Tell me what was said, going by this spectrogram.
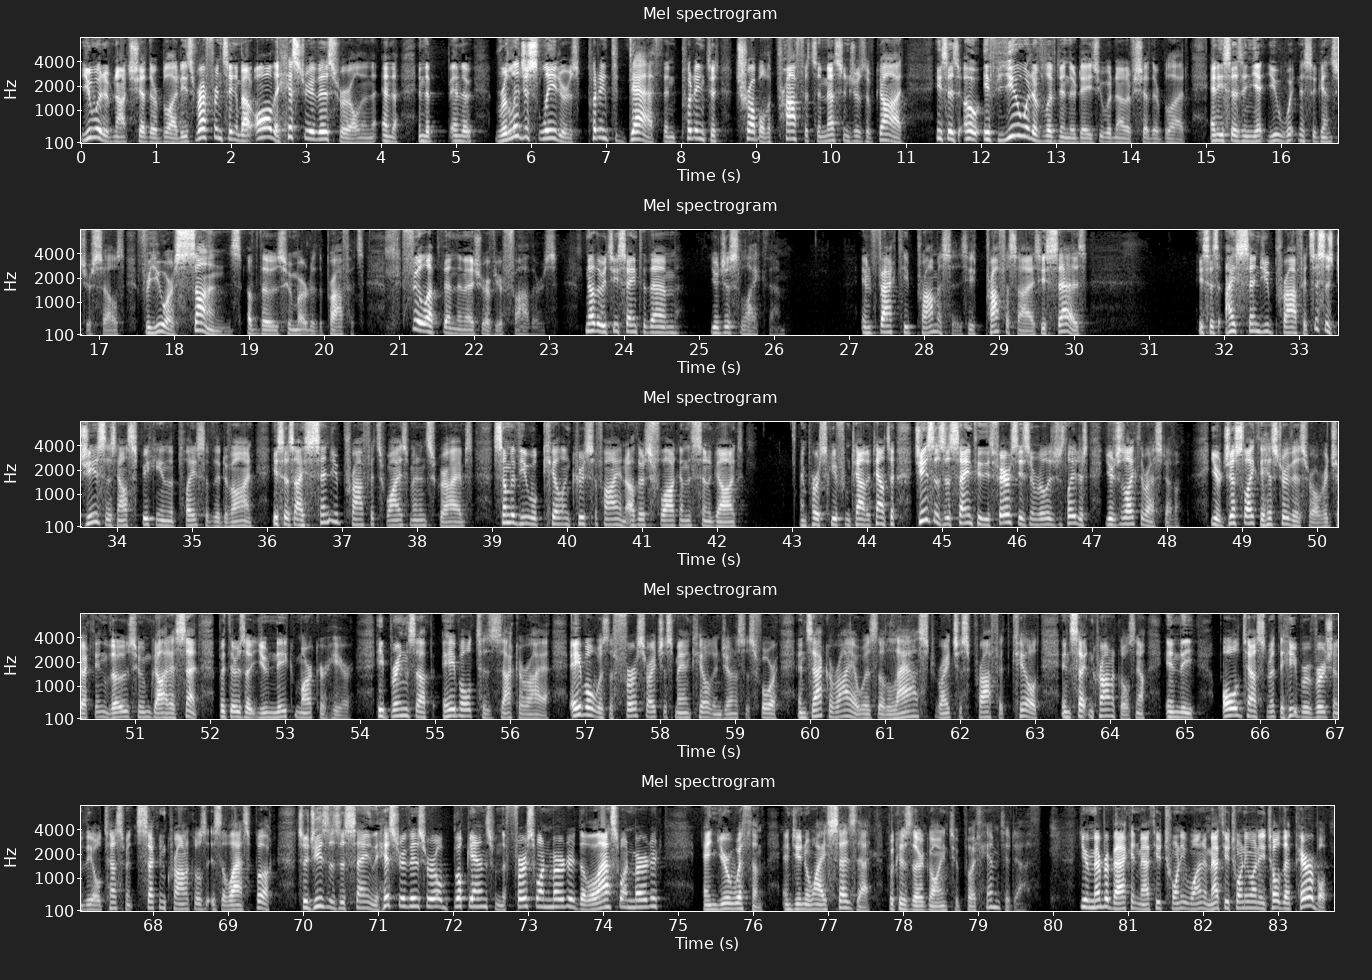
you would have not shed their blood. He's referencing about all the history of Israel and and the, and the, and the religious leaders putting to death and putting to trouble the prophets and messengers of God. He says, Oh, if you would have lived in their days, you would not have shed their blood. And he says, And yet you witness against yourselves, for you are sons of those who murdered the prophets. Fill up then the measure of your fathers. In other words, he's saying to them, You're just like them. In fact, he promises, he prophesies, he says, he says, I send you prophets. This is Jesus now speaking in the place of the divine. He says, I send you prophets, wise men, and scribes. Some of you will kill and crucify, and others flog in the synagogues and persecute from town to town. So Jesus is saying to these Pharisees and religious leaders, You're just like the rest of them. You're just like the history of Israel, rejecting those whom God has sent. But there's a unique marker here. He brings up Abel to Zechariah. Abel was the first righteous man killed in Genesis 4, and Zechariah was the last righteous prophet killed in Second Chronicles. Now, in the Old Testament, the Hebrew version of the Old Testament, Second Chronicles is the last book. So Jesus is saying the history of Israel bookends from the first one murdered to the last one murdered, and you're with them. And do you know why he says that? Because they're going to put him to death. Do you remember back in Matthew 21? In Matthew 21, he told that parable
